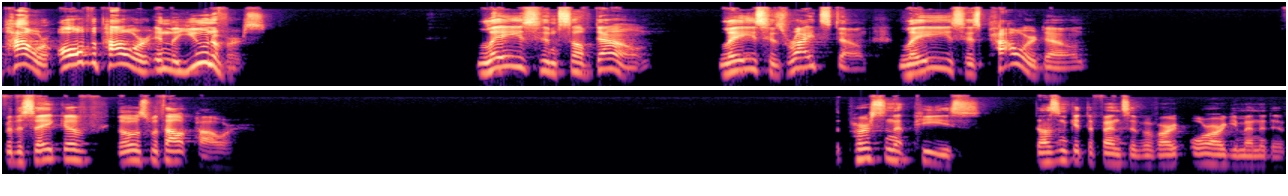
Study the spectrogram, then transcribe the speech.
power, all the power in the universe, lays himself down lays his rights down, lays his power down for the sake of those without power. The person at peace doesn't get defensive or argumentative.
